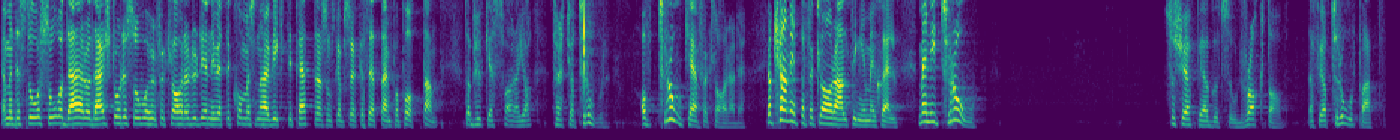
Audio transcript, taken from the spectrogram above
ja, men det står så där och där står det så. Och hur förklarar du det? Ni vet, det kommer såna här viktigpettrar som ska försöka sätta en på pottan. Då brukar jag svara ja, för att jag tror. Av tro kan jag förklara det. Jag kan inte förklara allting i mig själv, men i tro så köper jag Guds ord rakt av. Därför jag tror på att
